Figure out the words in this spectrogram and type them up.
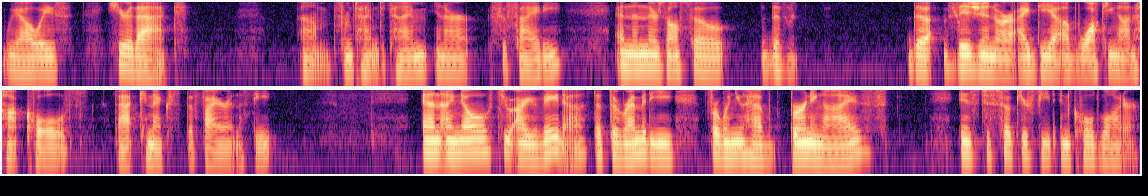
We always hear that um, from time to time in our society. And then there's also the the vision or idea of walking on hot coals that connects the fire and the feet. And I know through Ayurveda that the remedy for when you have burning eyes is to soak your feet in cold water.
